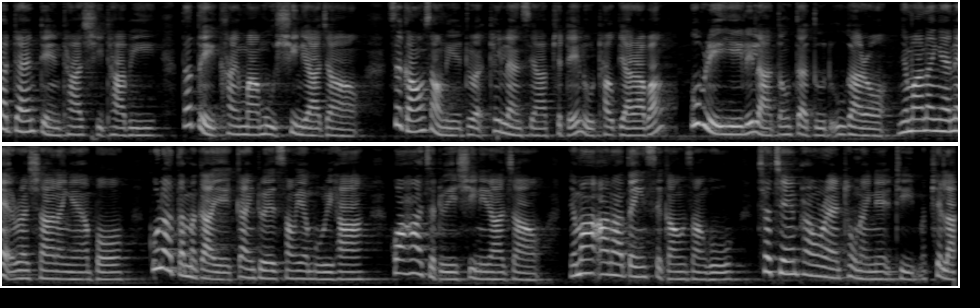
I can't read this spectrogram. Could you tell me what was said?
မှတ်တမ်းတင်ထားရှိထားပြီးတပ်သိခိုင်မာမှုရှိနေကြကြောင်းစစ်ကောင်းဆောင်တွေအတွက်ထိတ်လန့်စရာဖြစ်တယ်လို့ထောက်ပြတာပါဥပဒေရေးလေးလာသုံးသပ်သူတူကတော့မြန်မာနိုင်ငံနဲ့ရုရှားနိုင်ငံအပေါ်ကုလသမဂ္ဂရဲ့ကင်တွယ်ဆောင်ရွက်မှုတွေဟာကွာဟချက်တွေရှိနေတာကြောင့်မြန်မာအာဏာသိမ်းစစ်ကောင်ဆောင်ကိုချက်ချင်းဖောင်းရန်ထုတ်နိုင်တဲ့အထိမဖြစ်လာ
